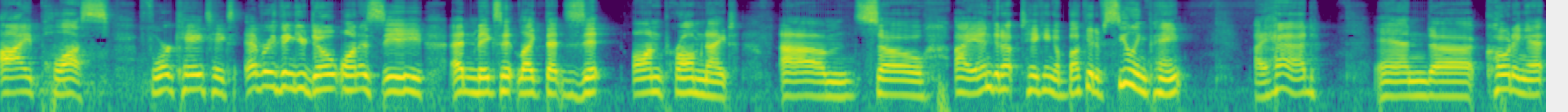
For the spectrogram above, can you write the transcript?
I plus. 4K takes everything you don't want to see and makes it like that zit on prom night. Um, so I ended up taking a bucket of ceiling paint I had and uh, coating it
